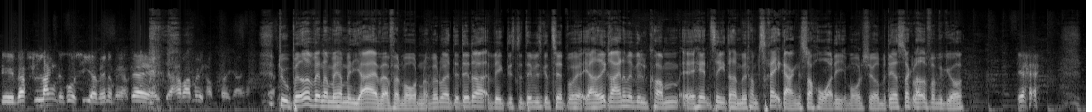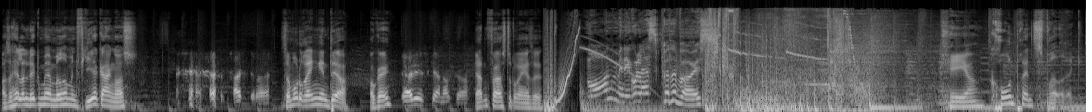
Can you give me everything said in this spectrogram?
det er i hvert fald langt at gå at sige, at jeg er venner med ham. Det er jeg ikke. Jeg har bare mødt ham tre gange. Du er bedre venner med ham, end jeg er i hvert fald, Morten. Og ved du hvad, det er det, der er vigtigst. Det er det, vi skal tæt på her. Jeg havde ikke regnet med, at vi ville komme øh, hen til en, der havde mødt ham tre gange så hurtigt i morgenshowet, men det er jeg så glad for, at vi gjorde. Ja, Og så held og lykke med at møde ham en fjerde gang også. tak skal du have. Så må du ringe ind der, okay? Ja, det skal jeg nok gøre. Jeg er den første, du ringer til. Morgen med Nicolas på The Voice. Kære kronprins Frederik.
